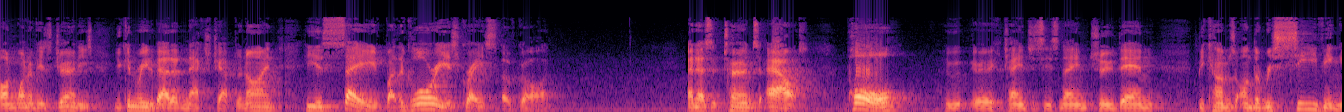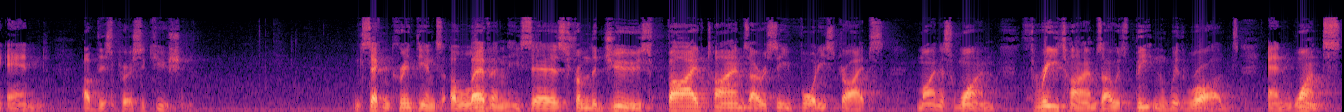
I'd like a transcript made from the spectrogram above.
on one of his journeys. You can read about it in Acts chapter 9. He is saved by the glorious grace of God. And as it turns out, Paul, who uh, changes his name to, then becomes on the receiving end of this persecution. In 2 Corinthians 11, he says, From the Jews, five times I received 40 stripes, minus one. Three times I was beaten with rods, and once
